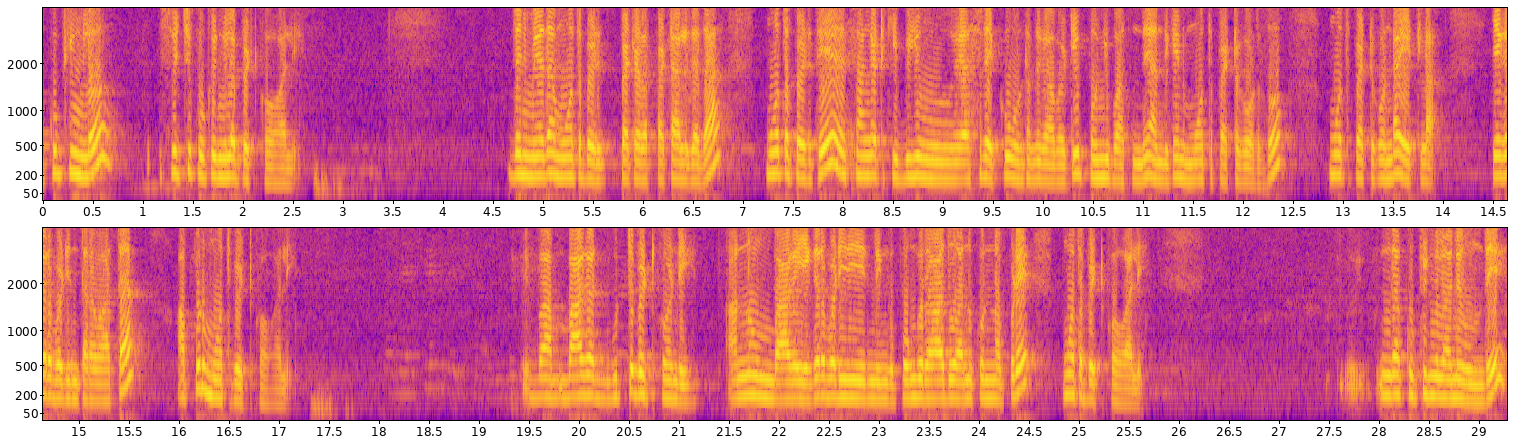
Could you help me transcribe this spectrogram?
కుకింగ్లో స్విచ్ కుకింగ్లో పెట్టుకోవాలి. దీని మీద మూత పెడ- పెట్ట పెట్టాలి కదా. మూత పెడితే సంగటికి బియ్యం ఎసరు ఎక్కువ ఉంటుంది కాబట్టి పొంగిపోతుంది. అందుకని మూత పెట్టకూడదు. మూత పెట్టకుండా ఇట్లా ఎగరబడిన తర్వాత అప్పుడు మూత పెట్టుకోవాలి. బాగా గుర్తు పెట్టుకోండి అన్నం బాగా ఎగరబడి ఇంక పొంగు రాదు అనుకున్నప్పుడే మూత పెట్టుకోవాలి. ఇంకా కుకింగ్లోనే ఉంది.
